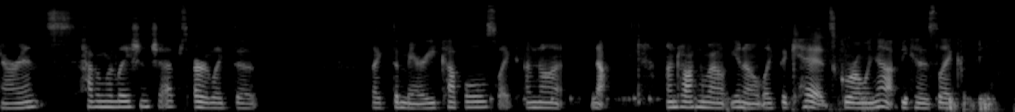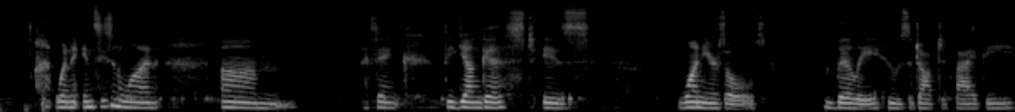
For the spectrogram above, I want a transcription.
parents having relationships or like the like the married couples like i'm not no. I'm talking about you know like the kids growing up because like when in season one um i think the youngest is one years old Lily, who's adopted by the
